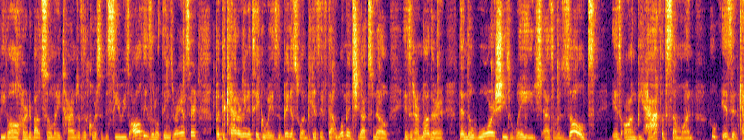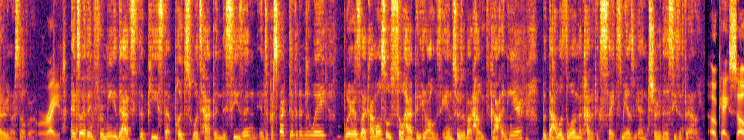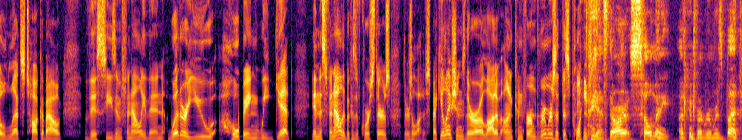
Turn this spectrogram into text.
we've all heard about so many times over the course of the series. All these little things were answered, but the Katerina takeaway is the biggest one because if that woman she got to know isn't her mother, then the war she's waged as a result is on behalf of someone who isn't Katerina Rostova. Right. And so I think for me, that's the piece that puts what's happened this season into perspective in a new way. Whereas, like, I'm also so happy to get all these answers about how we've gotten here, but that was the one that kind of excites me as we enter the season finale. Okay, so let's talk about this season finale then. What are you hoping we get? In this finale because of course there's there's a lot of speculations there are a lot of unconfirmed rumors at this point yes there are so many unconfirmed rumors but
